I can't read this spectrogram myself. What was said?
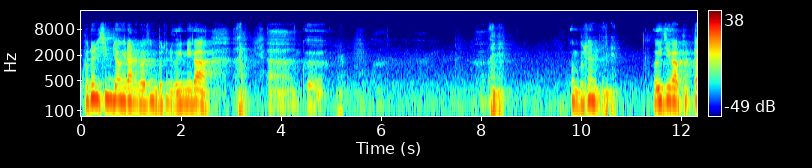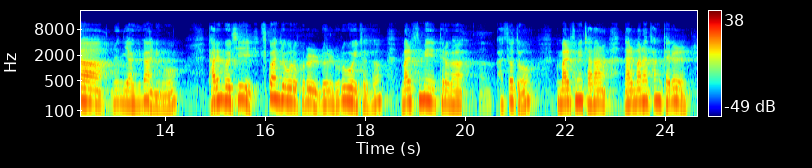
굳은 심정이라는 것은 무슨 의미가 아, 그, 그 무슨 의지가 굳다는 이야기가 아니고 다른 것이 습관적으로 그를 누르고 있어서 말씀이 들어가 갔어도 그 말씀이 자라 날 만한 상태를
